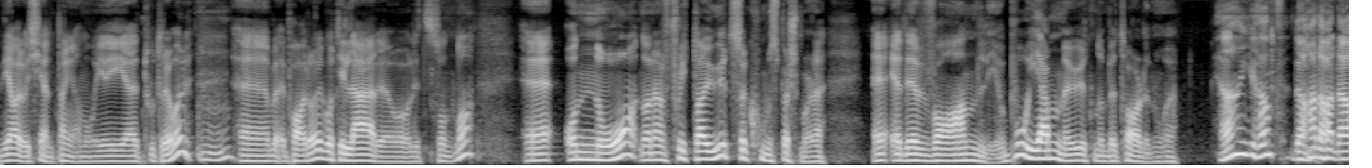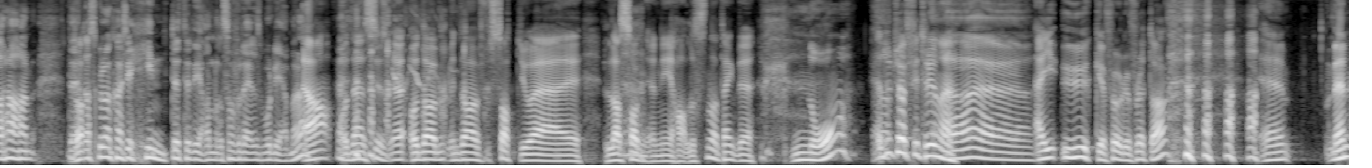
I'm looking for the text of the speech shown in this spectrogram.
De har jo tjent penger nå i to-tre år. Eh, et par år. Gått i lære og litt sånt nå. Eh, og nå, når de flytta ut, så kom spørsmålet eh, Er det vanlig å bo hjemme uten å betale noe. Ja, ikke sant? Da, da, Da- da skulle han kanskje hinte til de andre som fremdeles bodde hjemme. Da. Ja, og, den syns, og da, satt jo jeg lasagnen i halsen og tenkte Nå er du tøff i trynet! Ja, ja, ja. Ei uke før du flytta. Eh, men,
